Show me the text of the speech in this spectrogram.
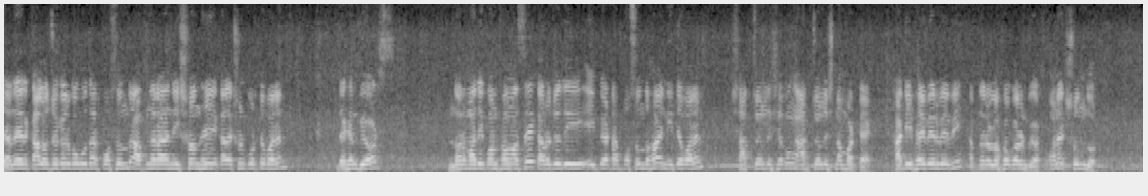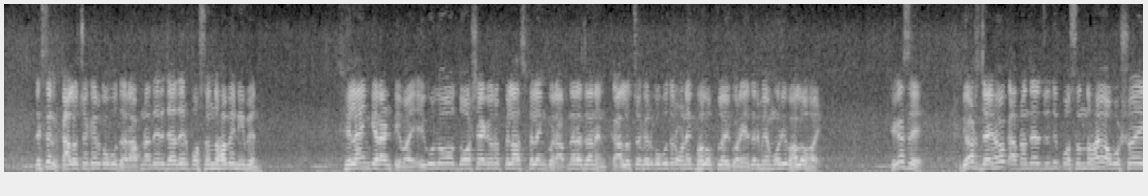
যাদের কালো চোখের কবুতর পছন্দ, আপনারা নিঃসন্দেহে কালেকশন করতে পারেন। দেখেন বিয়ার্স নর্মাদি কনফার্ম আছে, কারও যদি এই পেয়ারটা পছন্দ হয়, নিতে পারেন। সাতচল্লিশ এবং আটচল্লিশ নাম্বার ট্যাগ থার্টি ফাইভের বেবি আপনারা লক্ষ্য করেন বিয়ার্স অনেক সুন্দর। দেখছেন, কালো চোখের কবুতর, আপনাদের যাদের পছন্দ হবে, নেবেন। ফ্লাইং গ্যারান্টি ভাই, এগুলো দশ, এগারো প্লাস ফ্লাইং করে, আপনারা জানেন, কালো চোখের কবুতর অনেক ভালো ফ্লাই করে, এদের মেমোরি ভালো হয়। ঠিক আছে? বিয়ার্স যাই হোক, আপনাদের যদি পছন্দ হয়, অবশ্যই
